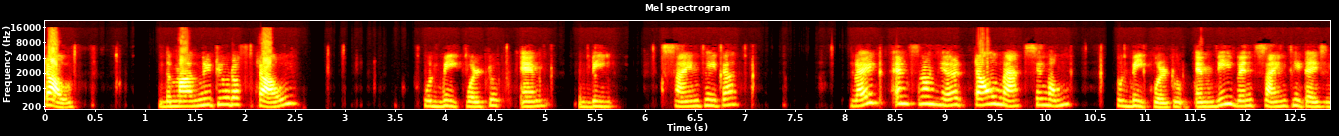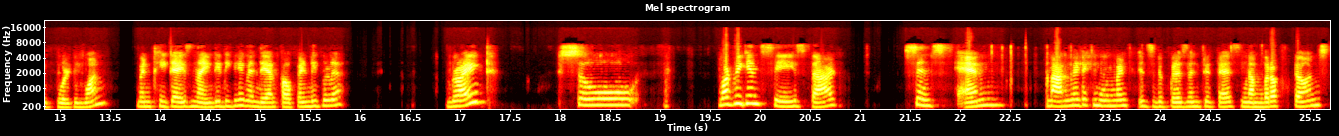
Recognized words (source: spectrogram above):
tau, the magnitude of tau would be equal to mb sine theta, right? And from here, tau maximum would be equal to mb when sine theta is equal to 1, when theta is 90 degree, when they are perpendicular, right? So what we can say is that since m magnetic moment is represented as number of turns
